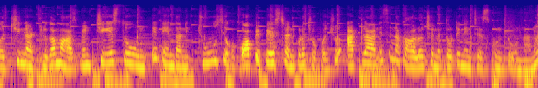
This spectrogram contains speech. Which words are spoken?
వచ్చినట్లుగా మా హస్బెండ్ చేస్తూ ఉంటే నేను దాన్ని చూసి ఒక కాపీ పేస్ట్ అని కూడా చూపొచ్చు. అట్లా అనేసి నాకు ఆలోచనతోటి నేను చేసుకుంటూ ఉన్నాను.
